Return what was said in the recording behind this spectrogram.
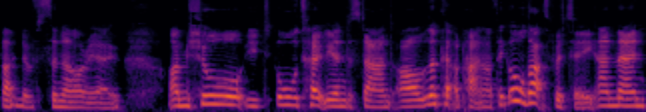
kind of scenario. I'm sure you all totally understand. I'll look at a pattern, I think, oh, that's pretty. And then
